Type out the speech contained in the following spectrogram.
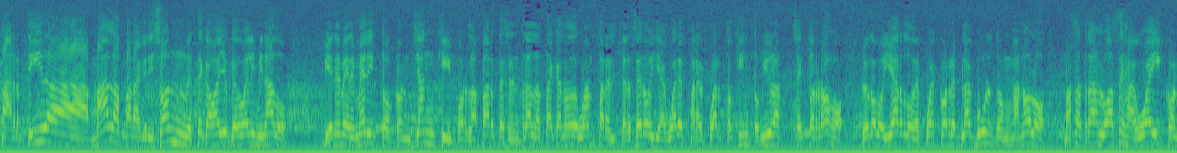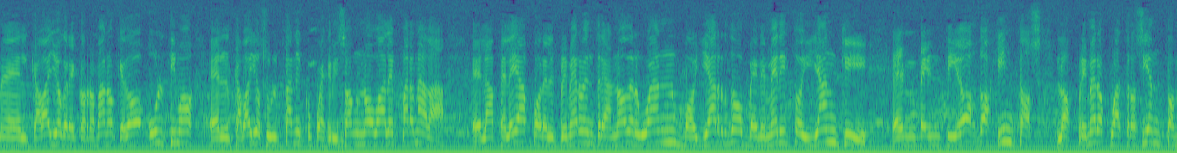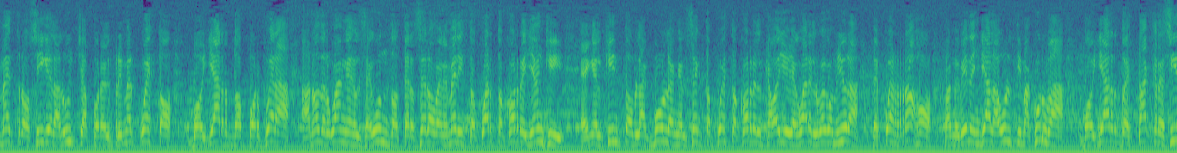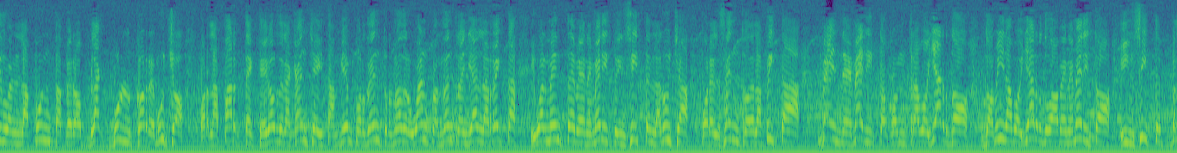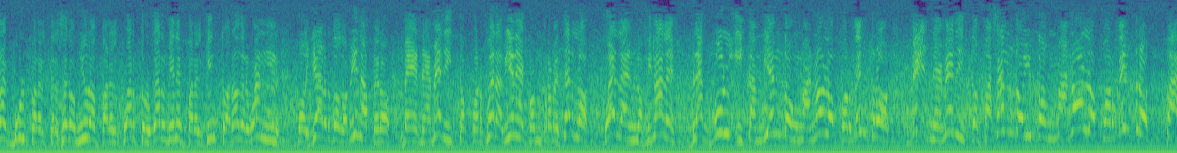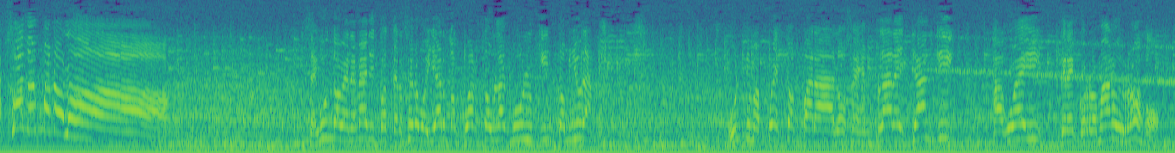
Partida mala para Grisón. Este caballo quedó eliminado. Viene Benemérito con Yankee por la parte central. Ataca Node One para el tercero. Jaguares para el cuarto. Quinto Miura, sector rojo. Luego Boyardo. Después corre Black Bull. Don Manolo. Más atrás lo hace Hawái con el caballo grecorromano. Quedó último el caballo sultánico. Pues Grisón no vale para nada. Eh, la pelea por el primero entre Another One, Boyardo, Benemérito y Yankee. En 22, dos quintos. Los primeros 400 metros. Sigue la lucha por el primer puesto. Boyardo por fuera. Another One en el segundo, tercero Benemérito, cuarto corre Yankee, en el quinto Black Bull, en el sexto puesto corre el caballo Jaguar, luego Miura, después Rojo, cuando vienen ya la última curva, Boyardo está crecido en la punta, pero Black Bull corre mucho por la parte exterior de la cancha y también por dentro Another One cuando entran ya en la recta, igualmente Benemérito insiste en la lucha por el centro de la pista, Benemérito contra Boyardo, domina Boyardo a Benemérito, insiste Black Bull para el tercero, Miura para el cuarto lugar, viene para el quinto Another One, Boyardo domina, pero Benemérito por fuera viene a comprometerlo. Vuela en los finales Black Bull y también Don Manolo por dentro. Benemérito pasando y Don Manolo por dentro. Pasó Don Manolo. Segundo Benemérito, tercero Boyardo, cuarto Black Bull, quinto Miura. Último puesto para los ejemplares Yankee, Hawái, Grecorromano y Rojo.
